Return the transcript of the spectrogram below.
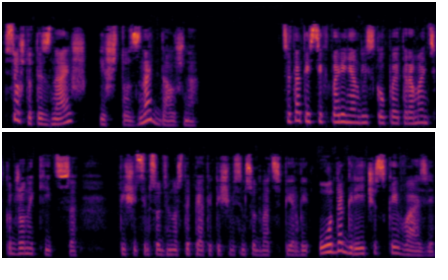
Все, что ты знаешь и что знать должна». Цитата из стихотворения английского поэта-романтика Джона Китса, 1795-1821, «Ода греческой вазе»,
